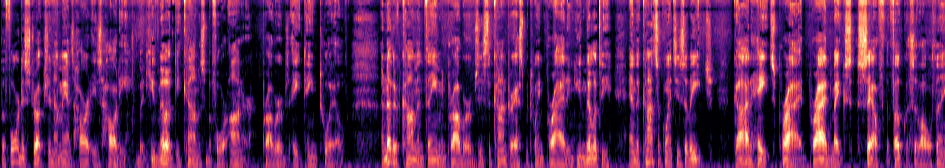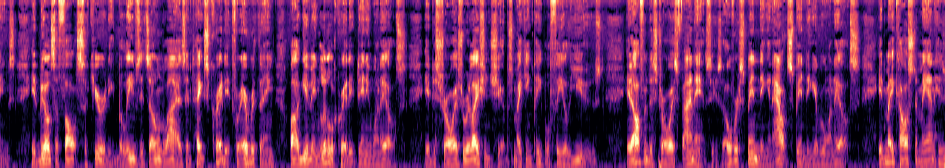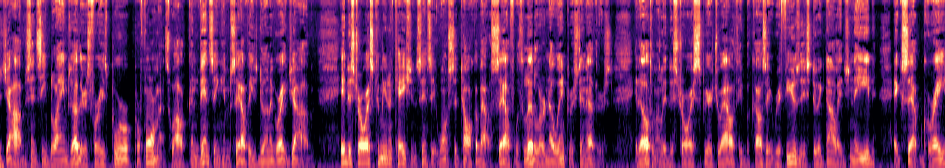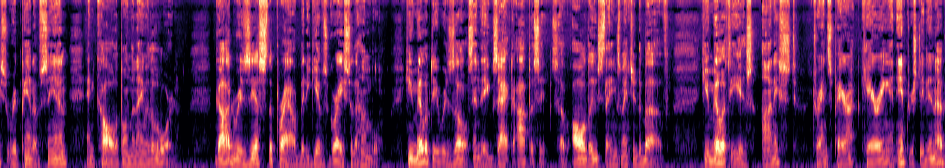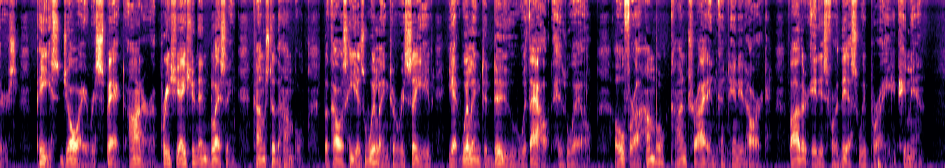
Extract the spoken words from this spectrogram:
Before destruction, a man's heart is haughty, but humility comes before honor. Proverbs 18:12. Another common theme in Proverbs is the contrast between pride and humility and the consequences of each. God hates pride. Pride makes self the focus of all things. It builds a false security, believes its own lies, and takes credit for everything while giving little credit to anyone else. It destroys relationships, making people feel used. It often destroys finances, overspending and outspending everyone else. It may cost a man his job since he blames others for his poor performance while convincing himself he's doing a great job. It destroys communication since it wants to talk about self with little or no interest in others. It ultimately destroys spirituality because it refuses to acknowledge need, accept grace, repent of sin, and call upon the name of the Lord. God resists the proud, but he gives grace to the humble. Humility results in the exact opposites of all those things mentioned above. Humility is honest, transparent, caring, and interested in others. Peace, joy, respect, honor, appreciation, and blessing comes to the humble because he is willing to receive, yet willing to do without as well. Oh, for a humble, contrite, and contented heart. Father, it is for this we pray. Amen.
